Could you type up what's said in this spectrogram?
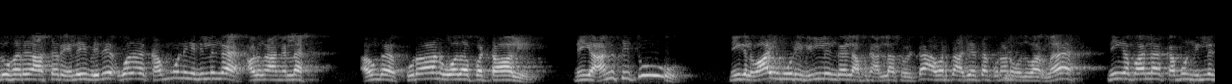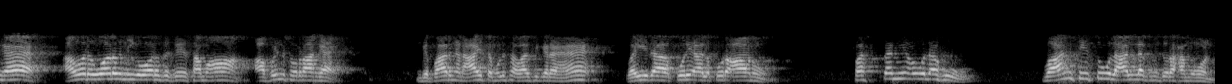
லுஹரு அசர் எலையும் இது ஓத கம்மு நீங்க நில்லுங்க அவளுங்கிறாங்கல்ல அவங்க குரான் ஓதப்பட்டால் நீங்க அனுசித்து நீங்கள் வாய் மூடி நில்லுங்கள் அப்படின்னு அல்லா சொல்லிட்டா அவர் தான் அதே தான் குரான் ஓதுவார்ல. நீங்க பாருல கம்முன்னு நில்லுங்க அவர் ஓறது நீங்க ஓறதுக்கு சமம் அப்படின்னு சொல்றாங்க. இங்க பாருங்க நான் ஆயத்தை முழுசா வாசிக்கிறேன். வைதா குரி அல் குர்ஆனு ஃபஸ்தமிஉ லஹு வன்சித்து லஅல்லக்கும் துர்ஹமூன்.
